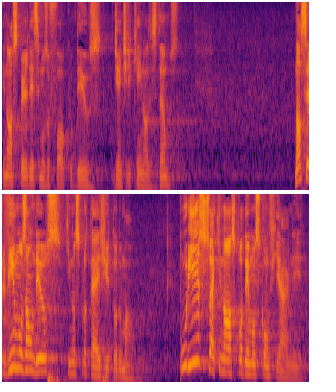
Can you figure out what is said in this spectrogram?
E nós perdêssemos o foco, Deus, diante de quem nós estamos? Nós servimos a um Deus que nos protege de todo mal. Por isso é que nós podemos confiar nele.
